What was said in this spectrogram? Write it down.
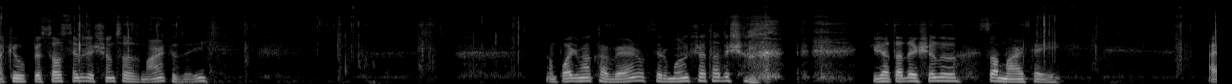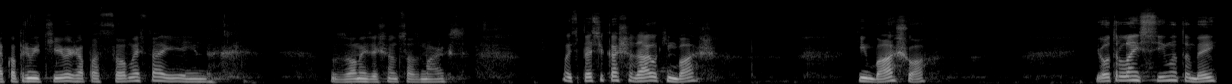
Aqui o pessoal sempre deixando suas marcas aí. Não pode uma caverna, o ser humano que já tá deixando que já tá deixando sua marca aí. A época primitiva já passou, mas tá aí ainda. Os homens deixando suas marcas. Uma espécie de caixa d'água aqui embaixo. Aqui embaixo, ó. E outra lá em cima também.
